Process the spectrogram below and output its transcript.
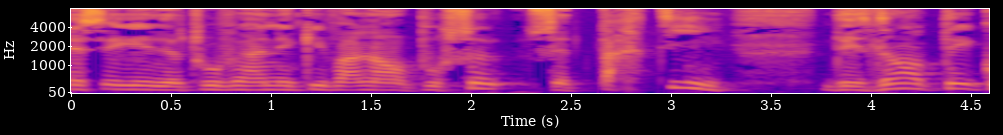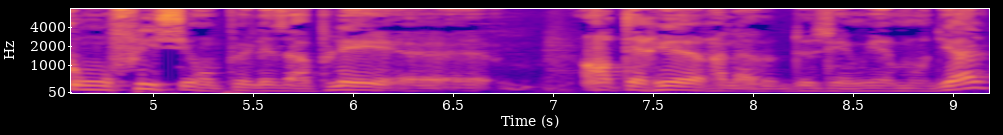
essayer de trouver un équivalent pour ce, cette partie des anté-conflits, si on peut les appeler, euh, antérieurs à la Deuxième Guerre mondiale,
